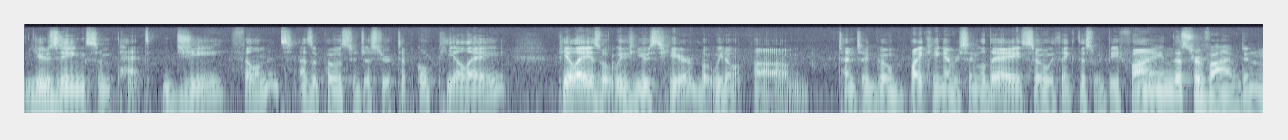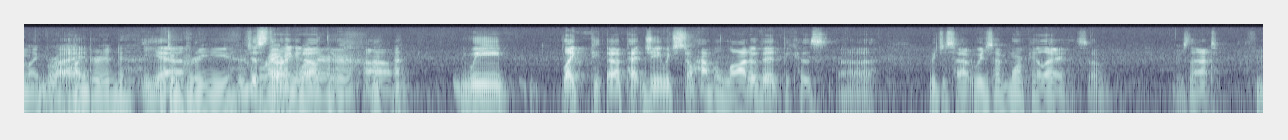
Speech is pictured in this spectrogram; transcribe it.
using some PET G filament as opposed to just your typical PLA. PLA is what we've used here, but we don't um, tend to go biking every single day, so we think this would be fine. I mean, this survived in like Right. 100 Yeah. degree We're just throwing it weather. out there. Um, we like P- uh, PET G. We just don't have a lot of it because uh, we just have we just have more PLA. So there's that. All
